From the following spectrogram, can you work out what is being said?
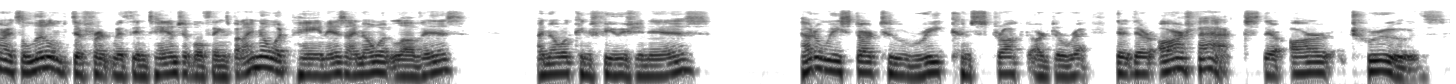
All right, it's a little different with intangible things, but I know what pain is. I know what love is. I know what confusion is. How do we start to reconstruct our direct? There, there are facts, there are truths.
